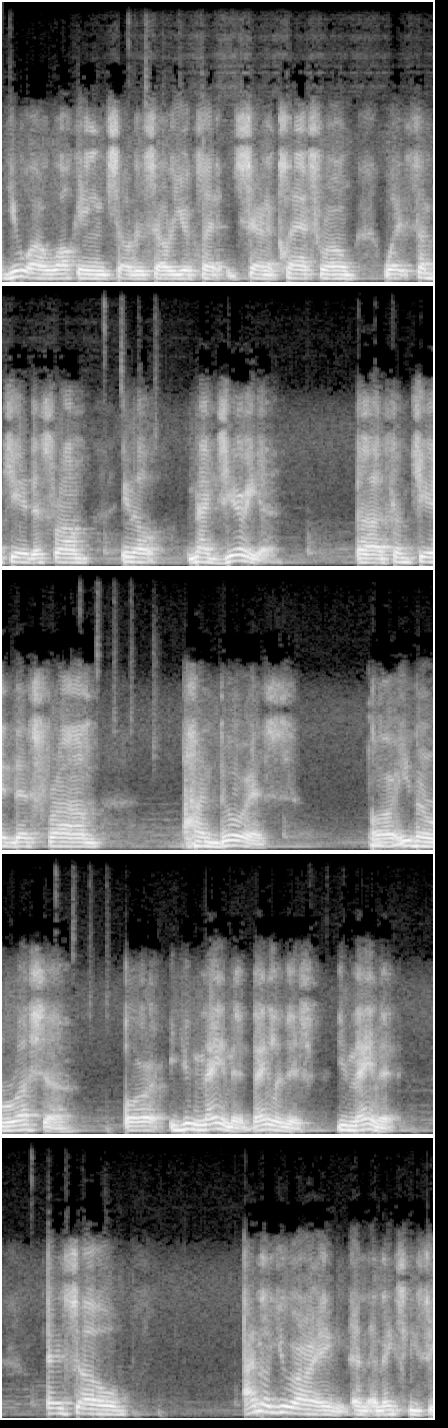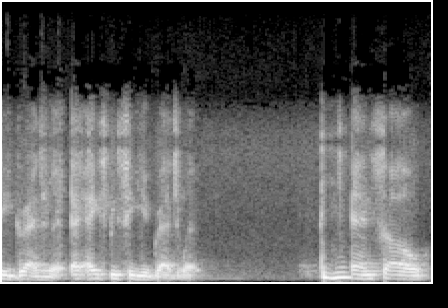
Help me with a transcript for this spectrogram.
you are walking shoulder to shoulder you're cl- sharing a classroom with some kid that's from you know Nigeria uh, some kid that's from Honduras or even Russia or you name it, Bangladesh, you name it. And so I know you are a, an, an HBC graduate, a HBCU graduate. And so,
